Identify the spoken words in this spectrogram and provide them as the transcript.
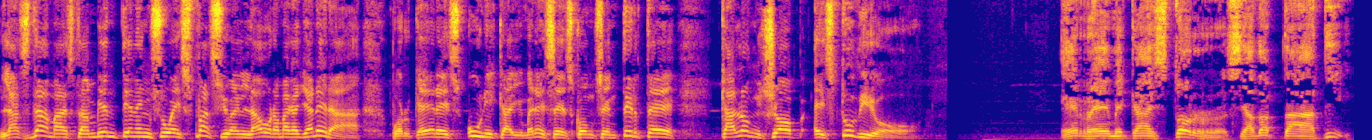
Las damas también tienen su espacio en la hora magallanera, porque eres única y mereces consentirte. Calon Shop Studio. RMK Store se adapta a ti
